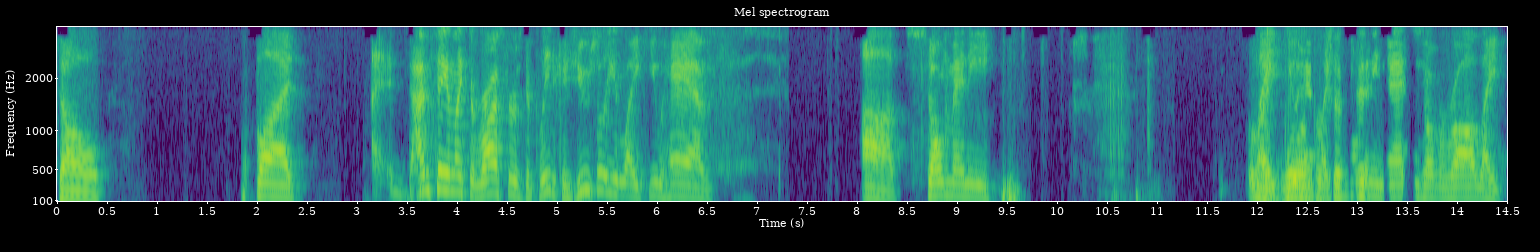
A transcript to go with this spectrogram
So, but I, I'm saying like the roster is depleted because usually like you have uh so many like you have like so many matches overall like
